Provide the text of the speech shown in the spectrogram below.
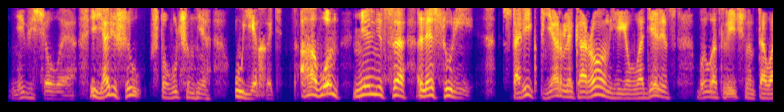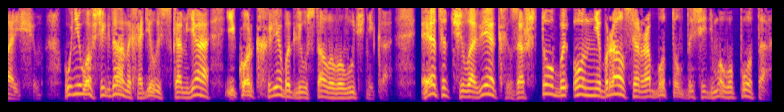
невеселое, и я решил, что лучше мне уехать. А вон мельница Лесури. Старик Пьер Лекарон, ее владелец, был отличным товарищем. У него всегда находилась скамья и корк хлеба для усталого лучника. Этот человек, за что бы он ни брался, работал до седьмого пота.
